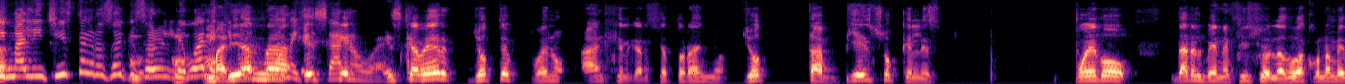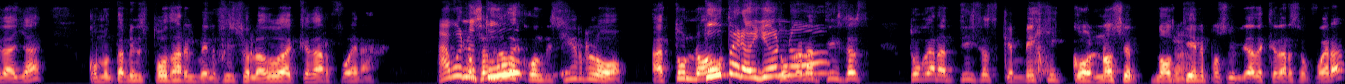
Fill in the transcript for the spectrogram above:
antimalinchista que no soy que soy, le voy al equipo Mariana, puro es que, mexicano, es que a ver, yo te, bueno, Ángel García Toraño, yo tan pienso que les puedo dar el beneficio de la duda con una medalla, como también les puedo dar el beneficio de la duda de quedar fuera. Ah, bueno, no pasa tú, nada con decirlo. A tú no. tú, pero yo ¿Tú, no. garantizas, ¿Tú garantizas que México no, se, no, No. tiene posibilidad de quedarse fuera?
